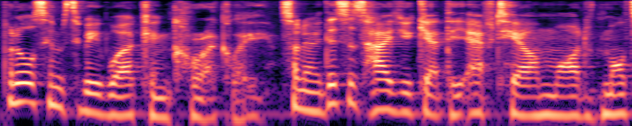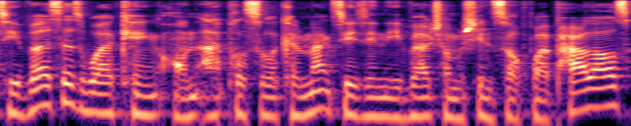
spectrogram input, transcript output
but all seems to be working correctly. So now this is how you get the FTL mod Multiverses working on Apple Silicon Macs using the virtual machine software Parallels.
